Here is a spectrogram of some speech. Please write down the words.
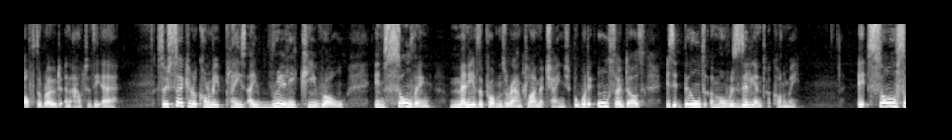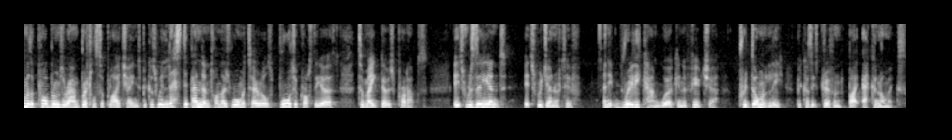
off the road and out of the air. So circular economy plays a really key role in solving many of the problems around climate change. But what it also does is it builds a more resilient economy. It solves some of the problems around brittle supply chains because we're less dependent on those raw materials brought across the earth to make those products. It's resilient, it's regenerative, and it really can work in the future, predominantly because it's driven by economics.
